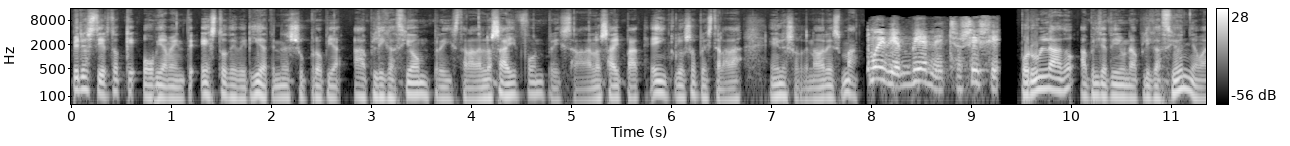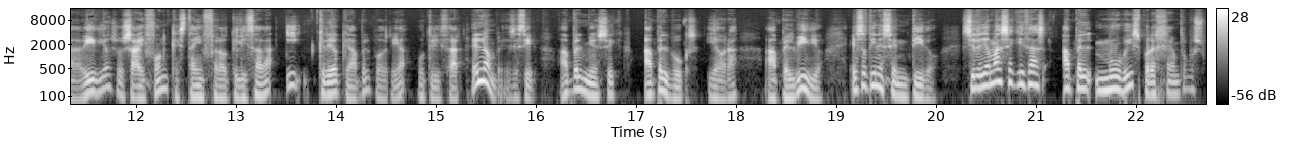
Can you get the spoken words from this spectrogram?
Pero es cierto que obviamente esto debería tener su propia aplicación preinstalada en los iPhone, preinstalada en los iPad e incluso preinstalada en los ordenadores Mac. Muy bien, bien hecho, sí, sí. Por un lado, Apple ya tiene una aplicación llamada Videos, sus iPhone, que está infrautilizada y creo que Apple podría utilizar el nombre, es decir, Apple Music, Apple Books y ahora Apple Video. Esto tiene sentido. Si lo llamase quizás Apple Movies, por ejemplo, pues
